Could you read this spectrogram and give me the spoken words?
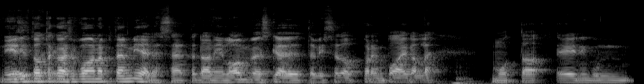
Niin, sitten totta kai se voi aina pitää mielessä, että Danilo on myös käytettävissä topparin paikalle, mutta ei niin kuin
